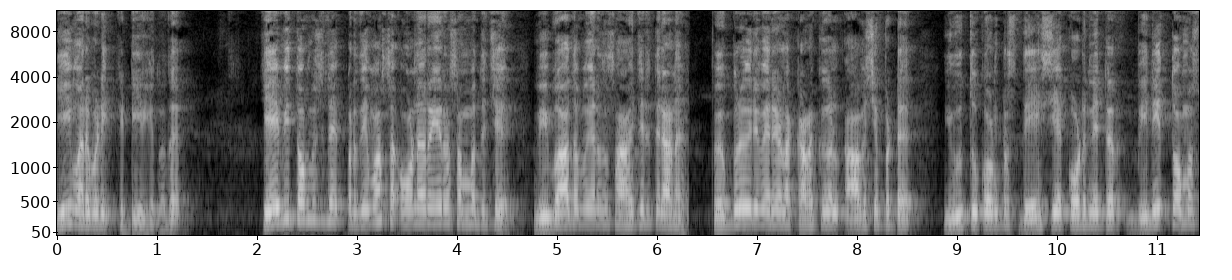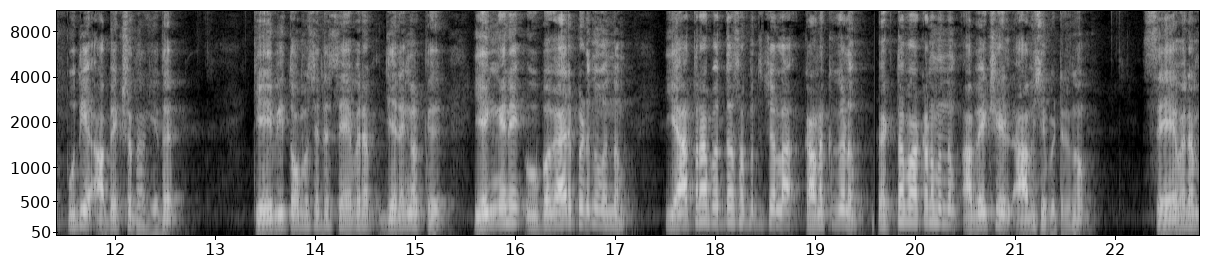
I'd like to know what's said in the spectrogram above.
ഈ മറുപടി കിട്ടിയിരിക്കുന്നത്. കെ വി തോമസിന്റെ പ്രതിമാസ ഓണറേറിയം സംബന്ധിച്ച് വിവാദമുയർന്ന സാഹചര്യത്തിലാണ് ഫെബ്രുവരി വരെയുള്ള കണക്കുകൾ ആവശ്യപ്പെട്ട് യൂത്ത് കോൺഗ്രസ് ദേശീയ കോർഡിനേറ്റർ വിനീത് തോമസ് പുതിയ അപേക്ഷ നൽകിയത്. കെ വി തോമസിന്റെ സേവനം ജനങ്ങൾക്ക് എങ്ങനെ ഉപകാരപ്പെടുന്നുവെന്നും യാത്രാബദ്ധം സംബന്ധിച്ചുള്ള കണക്കുകളും വ്യക്തമാക്കണമെന്നും അപേക്ഷയിൽ ആവശ്യപ്പെട്ടിരുന്നു. സേവനം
